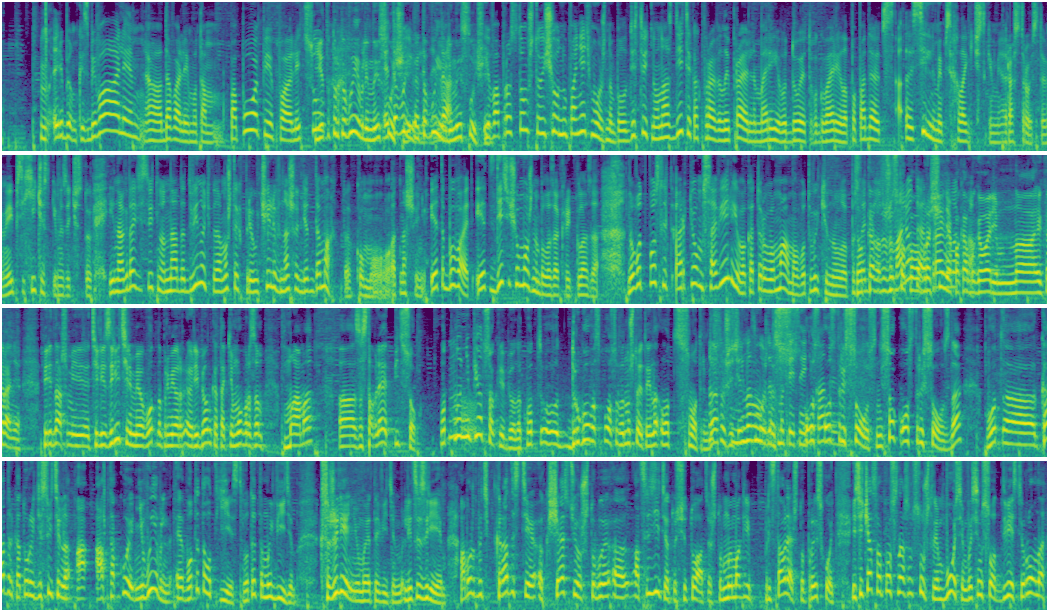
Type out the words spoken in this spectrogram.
ребенка избивали, э, давали ему там по попе, по лицу. И это только выявленные Это случаи. выявленные, это выявленные да. случаи. И вопрос в том, что еще, ну, понять можно было. Действительно, у нас дети, как правило, и правильно Мария вот до этого говорила, попадают с э, сильными психологическими расстройствами и психическими зачастую. И иногда действительно надо двинуть, потому что их приучили в наших детдомах к такому отношению. И это бывает. И это, здесь еще можно было закрыть глаза. Но вот после Артема Савельева, которого мама вот выкинула, Но вот посадила в самолет жестокого обращения, пока мы нам. Говорим на экране перед нашими телезрителями, вот, например, ребенка таким образом мама а, заставляет пить сок. Вот, ну, не пьет сок ребенок, вот э, другого способа, ну что это, ина- вот смотрим, Ну, да? слушайте, ну, Невозможно Э, смотреть на с- эти ос- кадры. Острый соус, не сок, острый соус, да? Вот э, кадры, которые действительно, а, а такое не выявлено, э, вот это вот есть, вот это мы видим. К сожалению, мы это видим, лицезреем. А может быть, к радости, э, к счастью, чтобы э, отследить эту ситуацию, чтобы мы могли представлять, что происходит. И сейчас вопрос к нашим слушателям. 8 800 200 ровно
